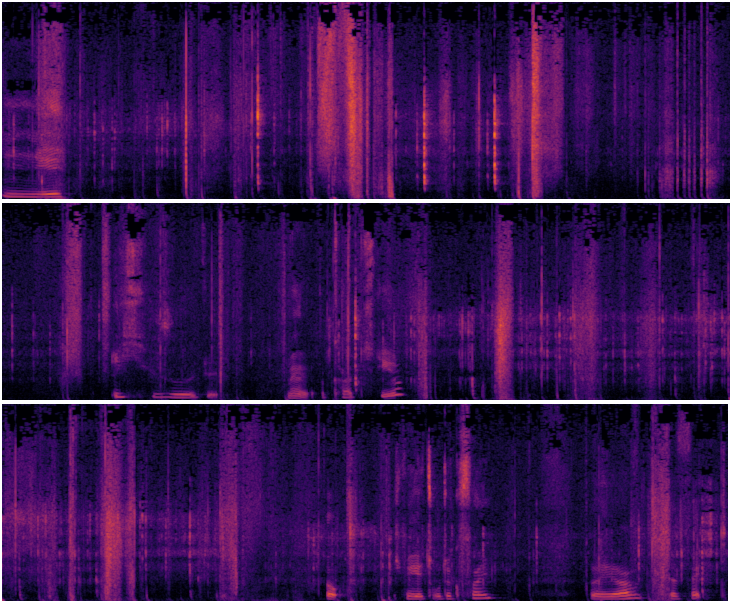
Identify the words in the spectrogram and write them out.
Nee. Ich würde mal Katz hier. Oh, ist mir jetzt runtergefallen. Ja, perfekt.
